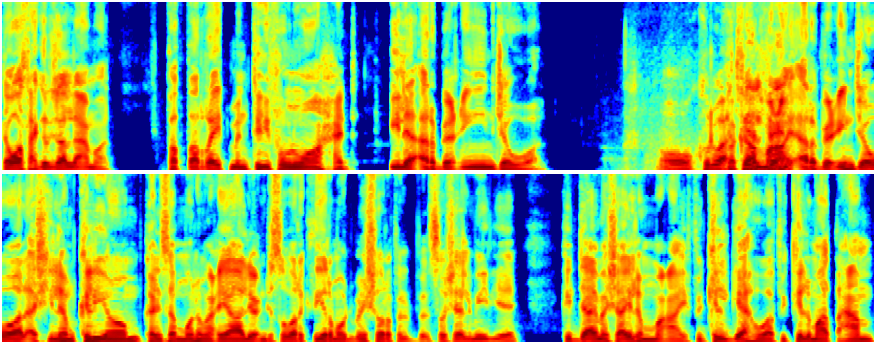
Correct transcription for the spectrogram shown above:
تواصل حق رجال الأعمال. فاضطريت من تليفون واحد إلى 40 جوال. أوه كل واحد فكان معي 2000 40 جوال أشيلهم كل يوم كانوا يسمونهم عيالي وعندي صور كثيرة منشورة في السوشيال ميديا. كنت دائما شايلهم معي في كل قهوة في كل مطعم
